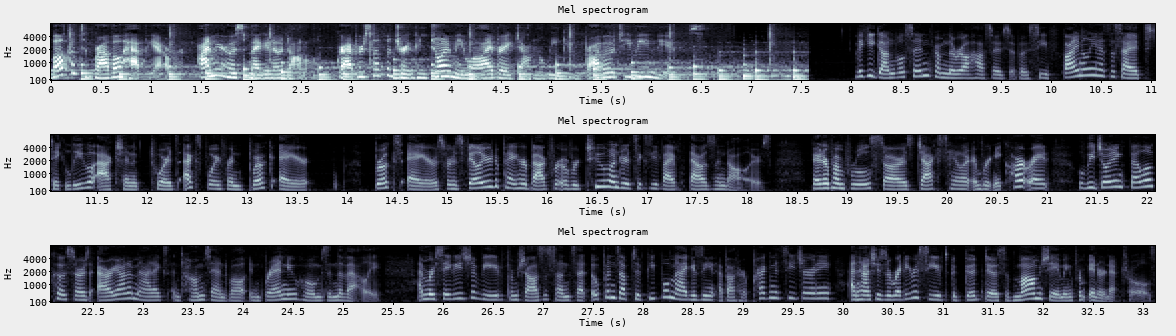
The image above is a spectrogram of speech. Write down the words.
Welcome to Bravo Happy Hour. I'm your host, Megan O'Donnell. Grab yourself a drink and join me while I break down the week in Bravo TV news. Vicki Gunvalson from The Real Housewives of OC finally has decided to take legal action towards ex-boyfriend Brooke Ayer, Brooks Ayers for his failure to pay her back for over $265,000. Vanderpump Rules stars Jax Taylor and Brittany Cartwright will be joining fellow co-stars Ariana Madix and Tom Sandoval in brand new homes in the Valley. And Mercedes Javid from Shahs of Sunset opens up to People magazine about her pregnancy journey and how she's already received a good dose of mom shaming from internet trolls.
